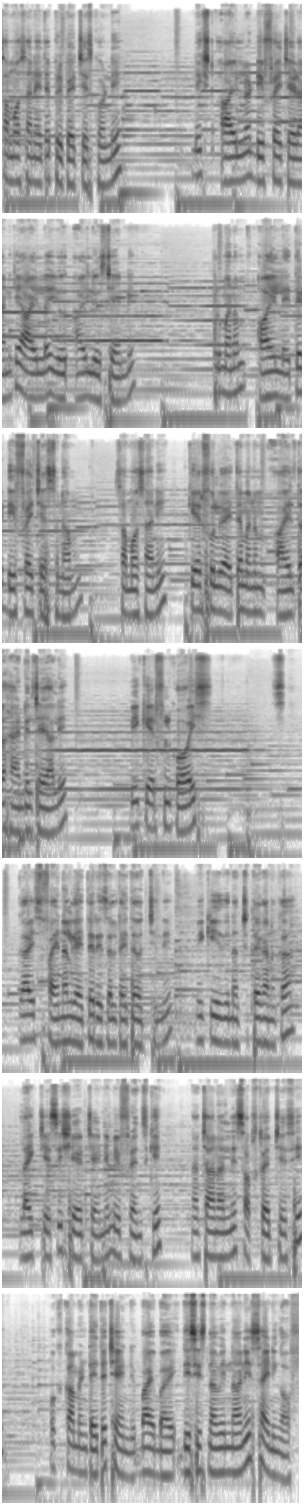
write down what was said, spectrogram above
సమోసాని అయితే ప్రిపేర్ చేసుకోండి. నెక్స్ట్ ఆయిల్ను డీప్ ఫ్రై చేయడానికి ఆయిల్లో యూ ఆయిల్ యూస్ చేయండి. ఇప్పుడు మనం ఆయిల్ అయితే డీప్ ఫ్రై చేస్తున్నాము సమోసాని. కేర్ఫుల్గా అయితే మనం ఆయిల్తో హ్యాండిల్ చేయాలి. Be careful guys. గాయస్ ఫైనల్గా అయితే రిజల్ట్ అయితే వచ్చింది. మీకు ఇది నచ్చితే కనుక లైక్ చేసి షేర్ చేయండి మీ ఫ్రెండ్స్కి నా ఛానల్ని సబ్స్క్రైబ్ చేసి ఒక కామెంట్ అయితే చేయండి. Bye bye this is Naveen Nani signing off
